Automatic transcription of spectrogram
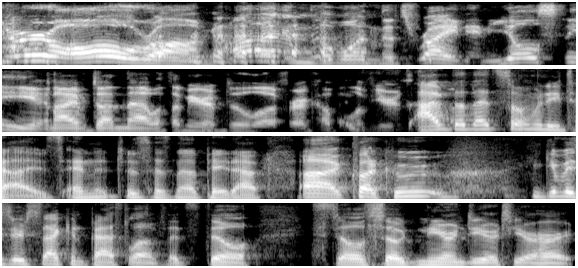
You're all wrong. I'm the one that's right, and you'll see. And I've done that with Ameer Abdullah for a couple of years. I've done that so many times and it just has not paid out. Uh Clark, who give us your second past love that's still still so near and dear to your heart.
